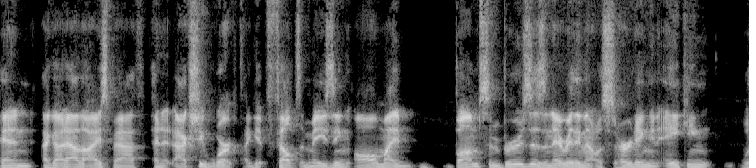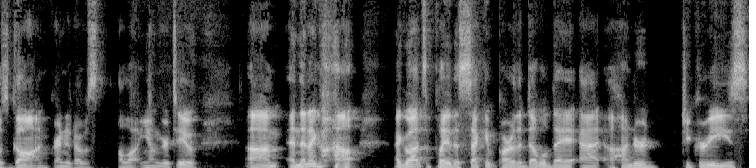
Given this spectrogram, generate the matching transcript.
and I got out of the ice bath and it actually worked. Like it felt amazing. All my bumps and bruises and everything that was hurting and aching was gone. Granted, I was a lot younger too. Um, and then I go out, I go out to play the second part of the double day at 100 degrees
